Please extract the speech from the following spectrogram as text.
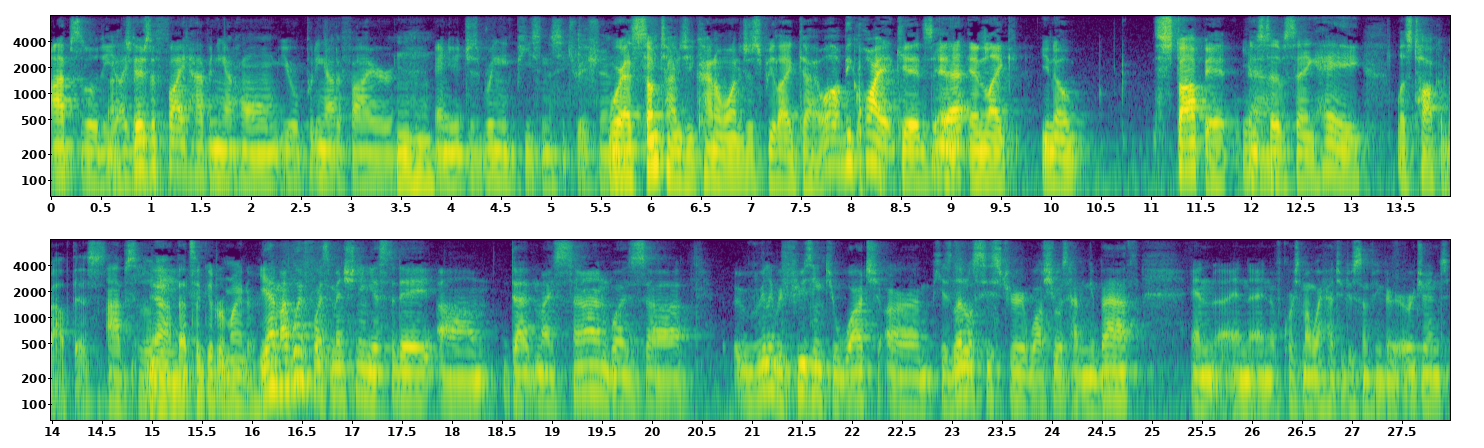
Absolutely. Like there's a fight happening at home, you're putting out a fire, and you're just bringing peace in the situation. Whereas sometimes you kind of want to just be like, uh, "Well, be quiet, kids," and, Yeah. and like you know, stop it Yeah. instead of saying, "Hey, let's talk about this." Absolutely. Yeah, that's a good reminder. Yeah, my wife was mentioning yesterday um, that my son was uh, really refusing to watch um, his little sister while she was having a bath, and, and and of course my wife had to do something very urgent,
